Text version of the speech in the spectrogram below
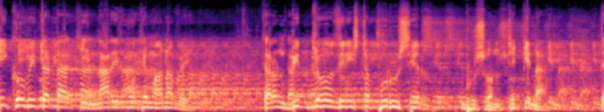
এই কবিতাটা কি নারীর মুখে মানাবে? কারণ বিদ্রোহ জিনিসটা পুরুষের ভূষণ, ঠিক কি না তো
